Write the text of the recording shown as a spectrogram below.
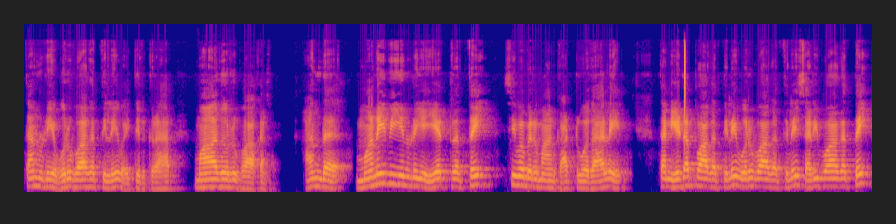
தன்னுடைய ஒரு பாகத்திலே வைத்திருக்கிறார். மாதொரு பாகன். அந்த மனைவியினுடைய ஏற்றத்தை சிவபெருமான் காட்டுவதாலே தன் இடப்பாகத்திலே ஒரு பாகத்திலே சரிபாகத்தை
